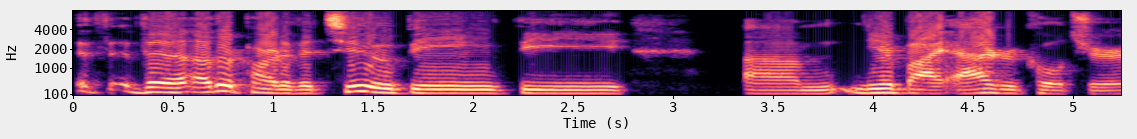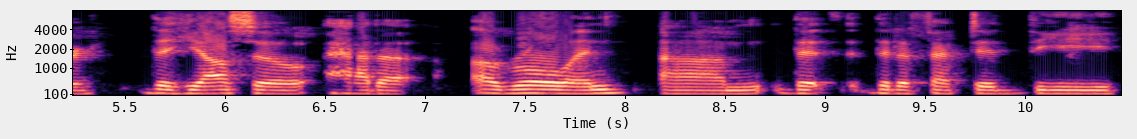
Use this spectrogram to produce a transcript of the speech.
the other part of it too being the um, nearby agriculture that he also had a, a role in um, that that affected the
